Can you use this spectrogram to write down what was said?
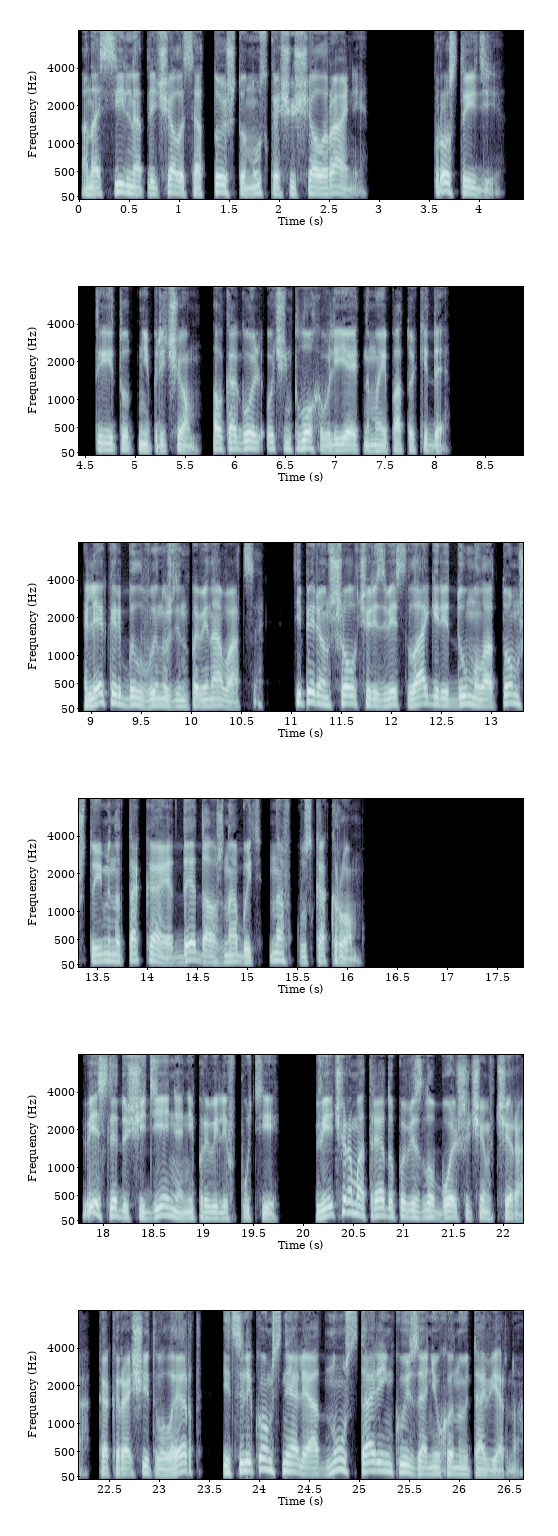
Она сильно отличалась от той, что Нуска ощущал ранее. «Просто иди. Ты тут ни при чем. Алкоголь очень плохо влияет на мои потоки «Д». Лекарь был вынужден повиноваться. Теперь он шел через весь лагерь и думал о том, что именно такая «Д» должна быть на вкус как ром. Весь следующий день они провели в пути. Вечером отряду повезло больше, чем вчера, как и рассчитывал Эрт, и целиком сняли одну старенькую занюханную таверну.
